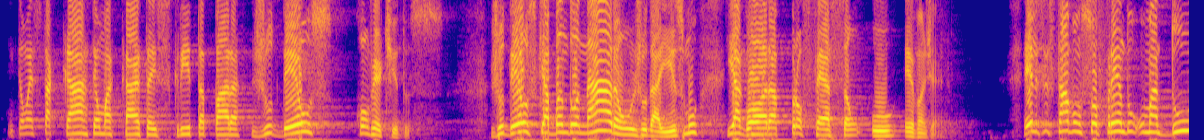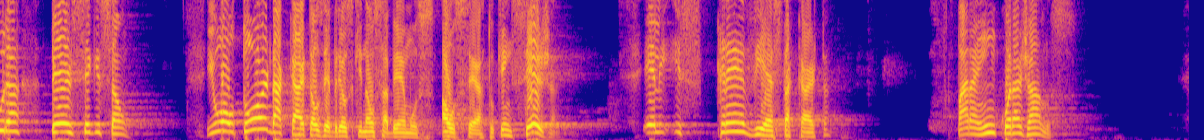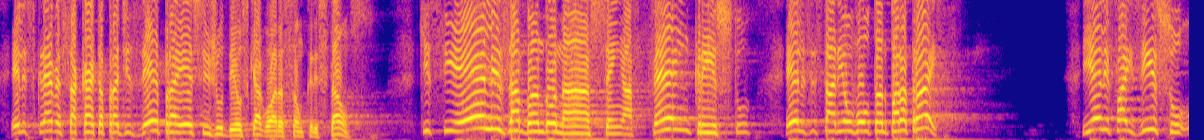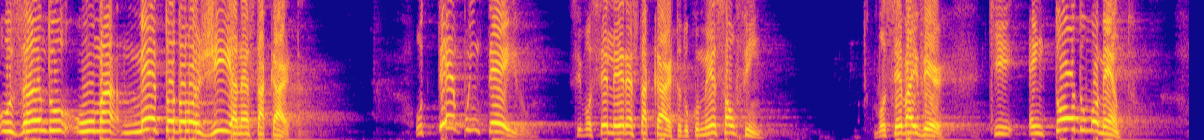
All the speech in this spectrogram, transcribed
Então, esta carta é uma carta escrita para judeus convertidos. Judeus que abandonaram o judaísmo e agora professam o evangelho. Eles estavam sofrendo uma dura perseguição. E o autor da carta aos Hebreus, que não sabemos ao certo quem seja, ele escreve esta carta para encorajá-los. Ele escreve essa carta para dizer para esses judeus que agora são cristãos, que se eles abandonassem a fé em Cristo, eles estariam voltando para trás. E ele faz isso usando uma metodologia nesta carta. O tempo inteiro, se você ler esta carta do começo ao fim, você vai ver que em todo momento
